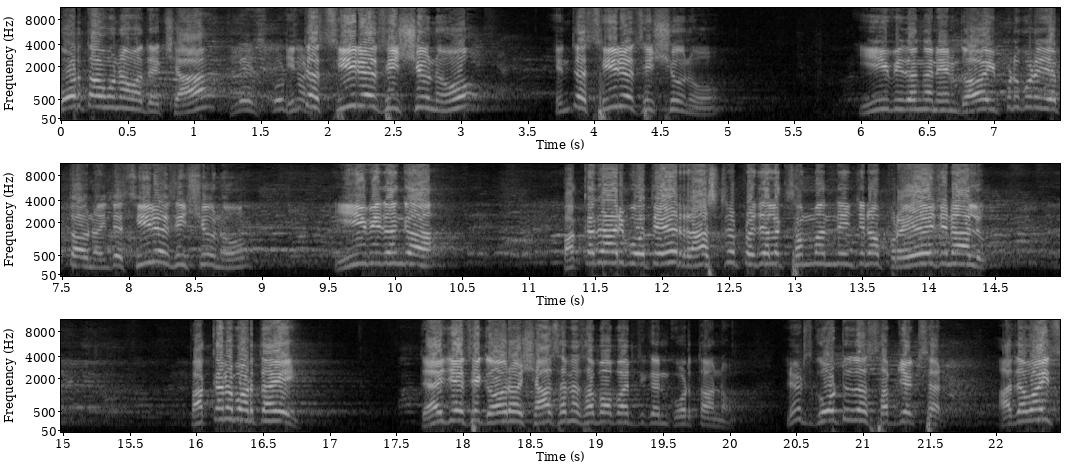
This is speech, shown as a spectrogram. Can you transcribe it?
కోరుతా ఉన్నాం అధ్యక్ష. ఇంత సీరియస్ ఇష్యూను ఇంత సీరియస్ ఇష్యూను ఈ విధంగా నేను ఇప్పుడు కూడా చెప్తా ఉన్నా ఇంత సీరియస్ ఇష్యూను ఈ విధంగా పక్కదారి పోతే రాష్ట్ర ప్రజలకు సంబంధించిన ప్రయోజనాలు పక్కన పడతాయి. దయచేసి గౌరవ శాసనసభాపతికి అని కోరుతాను. Let's go to the subject sir otherwise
